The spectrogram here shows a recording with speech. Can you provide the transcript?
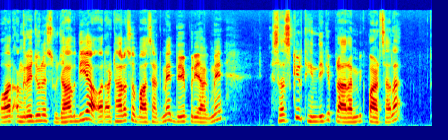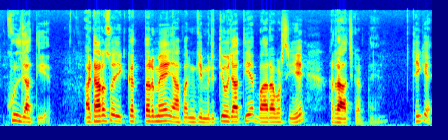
और अंग्रेज़ों ने सुझाव दिया और अठारह सौ बासठ में देवप्रयाग में संस्कृत हिंदी की प्रारंभिक पाठशाला खुल जाती है। अठारह सौ इकहत्तर में यहाँ पर इनकी मृत्यु हो जाती है। बारह वर्ष ये राज करते हैं। ठीक है?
